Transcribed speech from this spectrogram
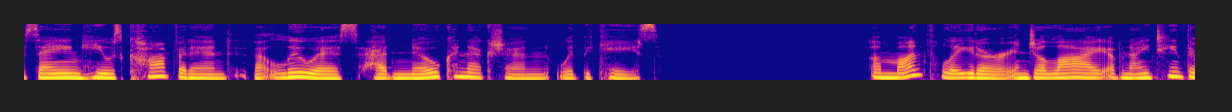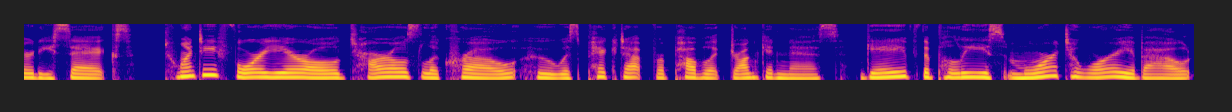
saying he was confident that Louis had no connection with the case. A month later, in July of 1936, 24 year old Charles LeCrow, who was picked up for public drunkenness, gave the police more to worry about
